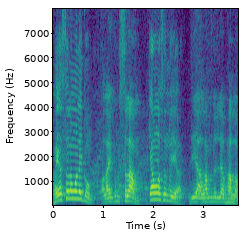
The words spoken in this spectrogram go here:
ভাই আসসালামু আলাইকুম। ওয়ালাইকুম সালাম। কেমন আছেন ভাইয়া? জি আলহামদুলিল্লাহ ভালো।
